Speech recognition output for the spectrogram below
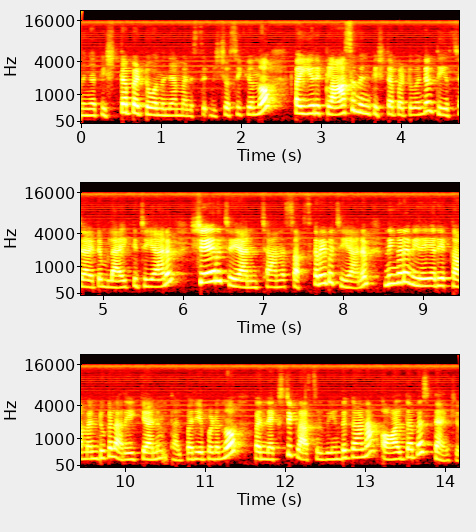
നിങ്ങൾക്ക് ഇഷ്ടപ്പെട്ടു എന്ന് ഞാൻ മനസ്സ് വിശ്വസിക്കുന്നു. അപ്പോൾ ഈ ഒരു ക്ലാസ് നിങ്ങൾക്ക് ഇഷ്ടപ്പെട്ടുവെങ്കിൽ തീർച്ചയായിട്ടും ലൈക്ക് ചെയ്യാനും ഷെയർ ചെയ്യാനും ചാനൽ സബ്സ്ക്രൈബ് ചെയ്യാനും നിങ്ങളുടെ വിലയേറിയ കമന്റുകൾ അറിയിക്കാനും താല്പര്യപ്പെടുന്നു. അപ്പം നെക്സ്റ്റ് ക്ലാസ്സിൽ വീണ്ടും കാണാം. ഓൾ ദ ബെസ്റ്റ് താങ്ക്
